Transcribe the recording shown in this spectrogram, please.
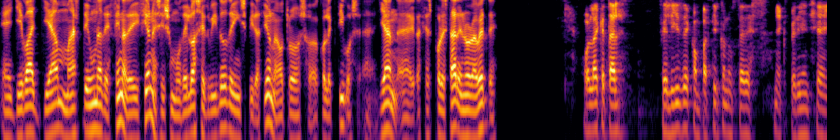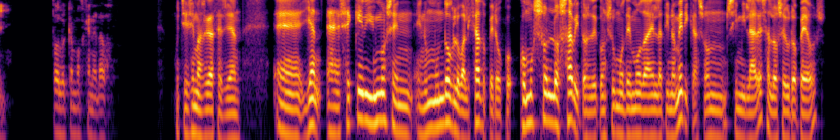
Eh, lleva ya más de una decena de ediciones y su modelo ha servido de inspiración a otros uh, colectivos. Eh, Jan, eh, gracias por estar en Hora Verde. Hola, ¿qué tal? Feliz de compartir con ustedes mi experiencia y todo lo que hemos generado. Muchísimas gracias, Jan. Eh, Jan, eh, sé que vivimos en, un mundo globalizado, pero ¿cómo son los hábitos de consumo de moda en Latinoamérica? ¿Son similares a los europeos?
